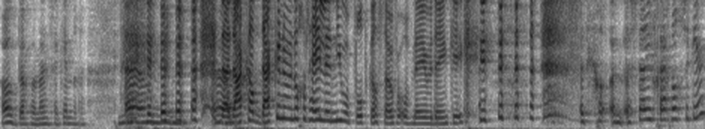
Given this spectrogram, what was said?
Oh, ik dacht bij mensen en kinderen. Ehm, eh, nou, daar, kan, daar kunnen we nog een hele nieuwe podcast over opnemen, denk ik. het, stel je vraag nog eens een keer.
